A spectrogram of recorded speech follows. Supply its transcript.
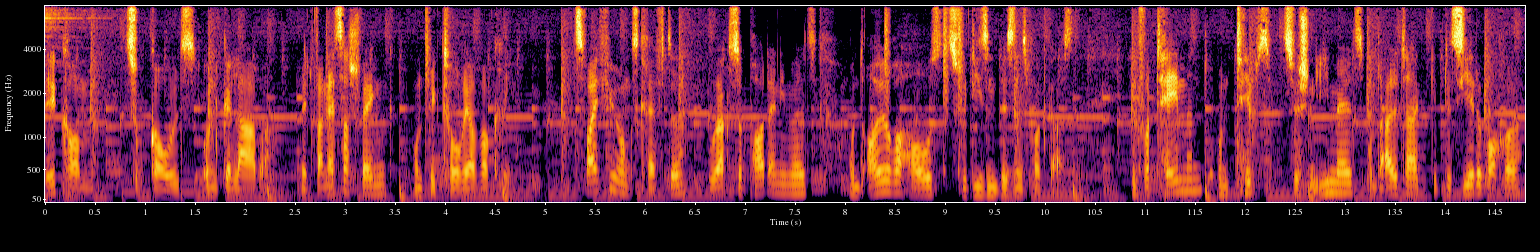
Willkommen zu Goals und Gelaber mit Vanessa Schwenk und Viktoria Wokri. Zwei Führungskräfte, Work Support Animals und eure Hosts für diesen Business Podcast. Infotainment und Tipps zwischen E-Mails und Alltag gibt es jede Woche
